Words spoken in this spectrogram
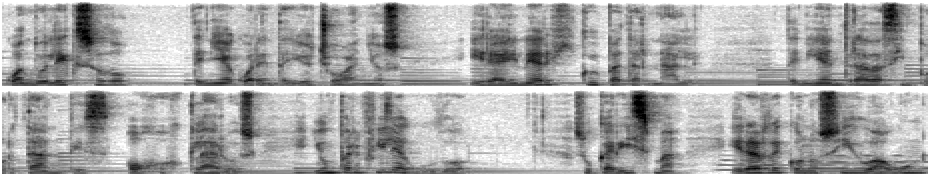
Cuando el éxodo tenía 48 años, era enérgico y paternal, tenía entradas importantes, ojos claros y un perfil agudo. Su carisma era reconocido aún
